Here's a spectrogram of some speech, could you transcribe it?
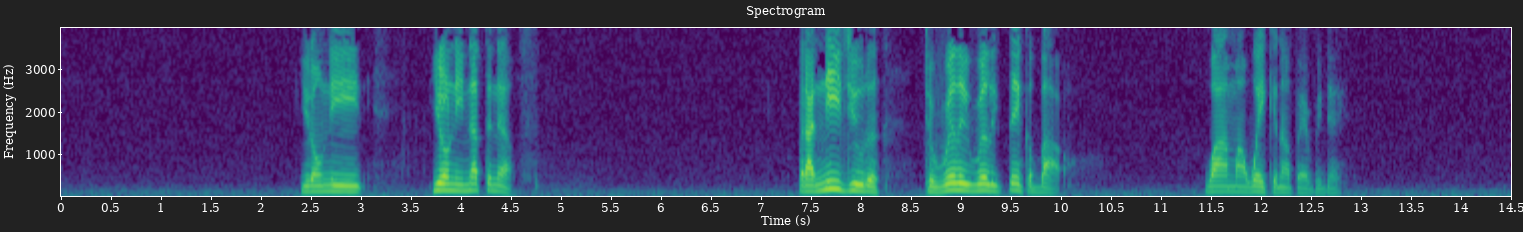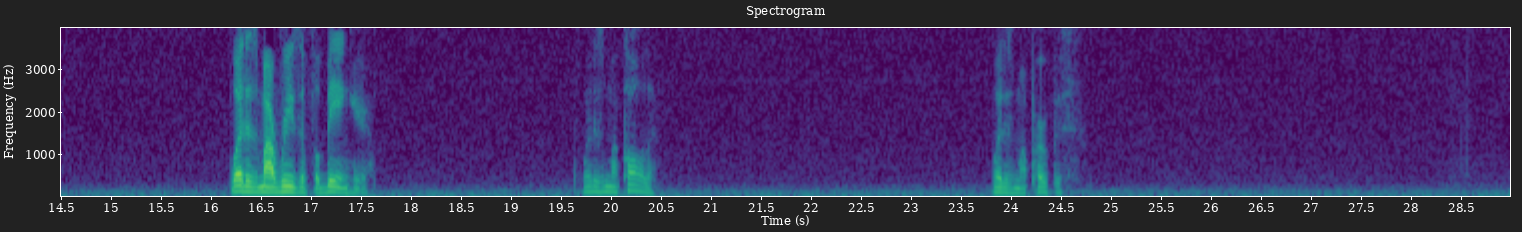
You don't need you don't need nothing else. But I need you to to really really think about why am I waking up every day? What is my reason for being here? What is my calling? What is my purpose?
